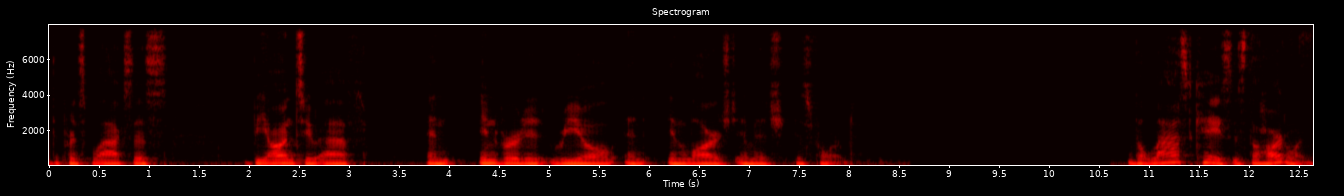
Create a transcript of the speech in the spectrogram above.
the principal axis beyond 2f, an inverted, real, and enlarged image is formed. The last case is the hard one.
